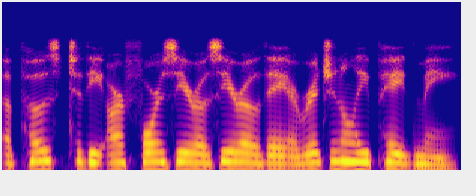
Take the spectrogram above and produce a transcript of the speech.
opposed to the R400 they originally paid me.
